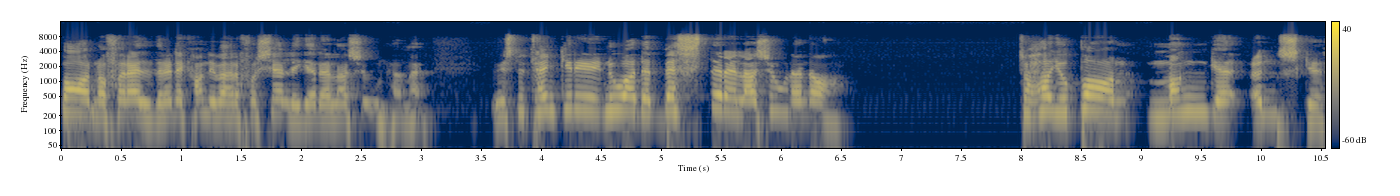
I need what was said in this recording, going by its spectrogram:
barn og foreldre Det kan jo være forskjellige relasjoner. Men hvis du tenker i noe av det beste relasjonen da, så har jo barn mange ønsker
